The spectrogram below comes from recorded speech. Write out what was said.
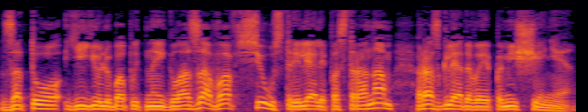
Зато ее любопытные глаза вовсю стреляли по сторонам, разглядывая помещение.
